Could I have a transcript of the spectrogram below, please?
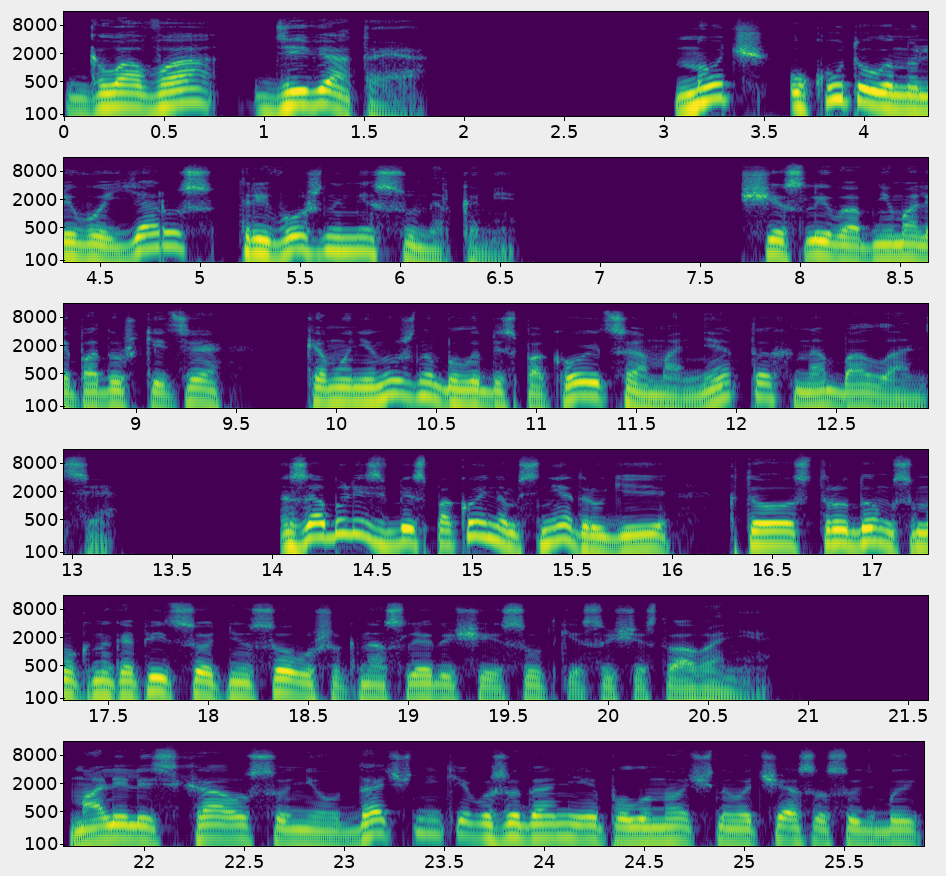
Глава девятая. Ночь укутала нулевой ярус тревожными сумерками. Счастливо обнимали подушки те, кому не нужно было беспокоиться о монетах на балансе. Забылись в беспокойном сне другие, кто с трудом смог накопить сотню совушек на следующие сутки существования. Молились хаосу неудачники в ожидании полуночного часа судьбы,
